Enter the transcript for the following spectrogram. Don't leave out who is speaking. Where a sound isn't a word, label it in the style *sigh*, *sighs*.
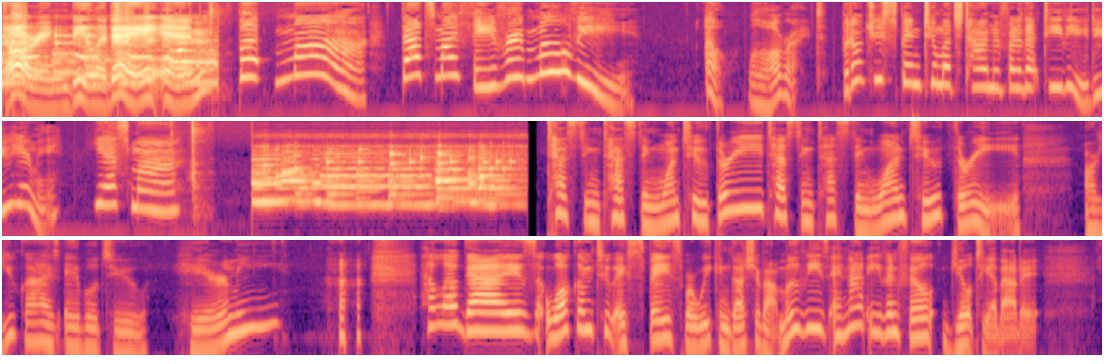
Speaker 1: starring Bela Day in.
Speaker 2: But, Ma, that's my favorite movie. Oh, well, all right. But don't you spend too much time in front of that TV, do you hear me? Yes, Ma. Testing, testing, one, two, three. Testing, testing, one, two, three. Are you guys able to hear me? *laughs* Hello, guys. Welcome to a space where we can gush about movies and not even feel guilty about it.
